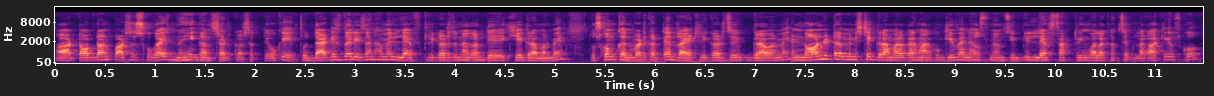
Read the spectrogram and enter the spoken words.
टॉप डाउन पार्सल्स को गाइज़ नहीं कंसिडर कर सकते ओके तो दैट इज़ द रीजन हमें लेफ़्ट रिकर्जन अगर दे रखी है ग्रामर में तो उसको हम कन्वर्ट करते हैं राइट रिकर्सिव ग्रामर में। नॉन डिटर्मिनिस्टिक ग्रामर अगर हमारे को गिवन है, उसमें हम सिंपली लेफ़्ट फैक्टरिंग वाला कंसेप्ट लगा के उसको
